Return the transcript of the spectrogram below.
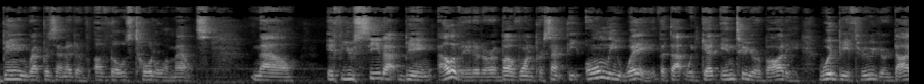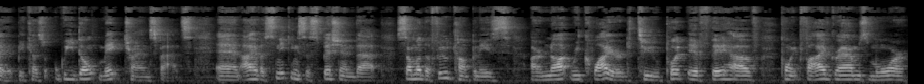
being representative of those total amounts. Now, if you see that being elevated or above 1%, the only way that that would get into your body would be through your diet because we don't make trans fats. And I have a sneaking suspicion that some of the food companies are not required to put if they have 0.5 grams more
